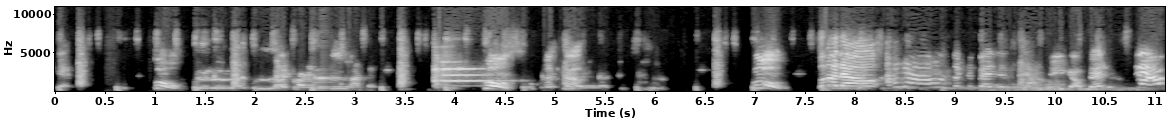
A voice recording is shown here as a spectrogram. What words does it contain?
need it. Boom. Credit card the armpit. Boom. Let's go. Boom. Butt out. I know. It's like the bend and snap. There you go. Bend and snap.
